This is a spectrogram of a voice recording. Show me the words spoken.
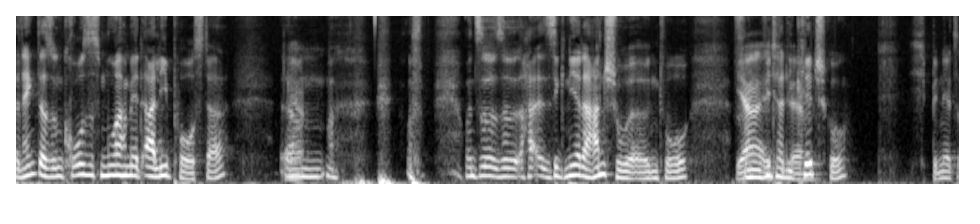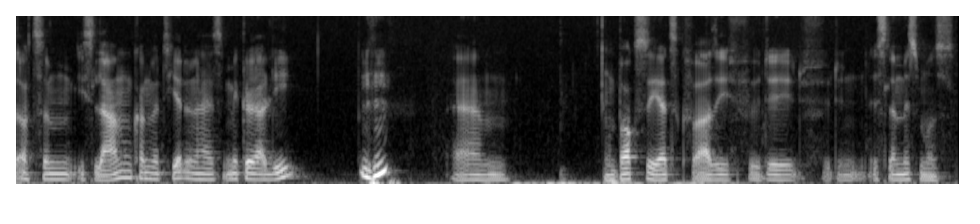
dann hängt da so ein großes Muhammad Ali Poster. Ja. Ähm, und so, so signierte Handschuhe irgendwo von ja, Vitali ich, ähm, Klitschko. Ich bin jetzt auch zum Islam konvertiert und heißt Mikkel Ali. Mhm. Ähm, und boxe jetzt quasi für, die, für den Islamismus.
